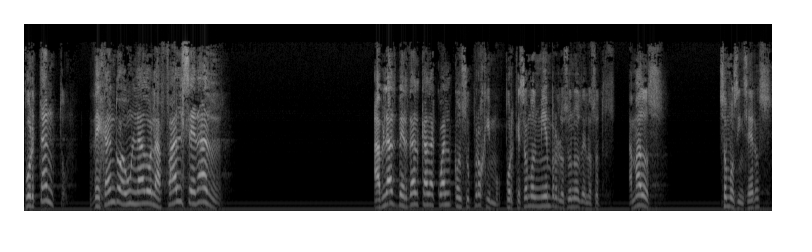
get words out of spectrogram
Por tanto, dejando a un lado la falsedad. Hablad verdad cada cual con su prójimo, porque somos miembros los unos de los otros. Amados, ¿somos sinceros?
